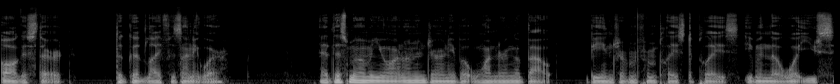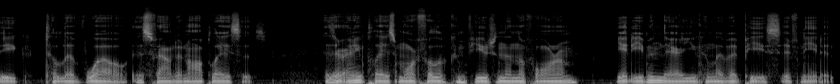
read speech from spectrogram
August 3rd. The good life is anywhere. At this moment, you aren't on a journey but wandering about, being driven from place to place, even though what you seek to live well is found in all places. Is there any place more full of confusion than the Forum? Yet even there you can live at peace if needed.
